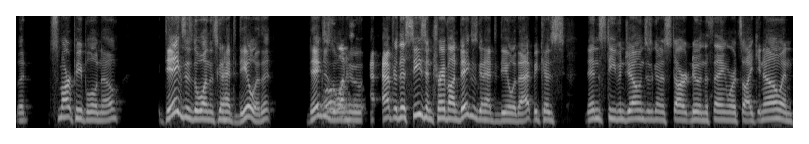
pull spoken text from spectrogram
But smart people will know. Diggs is the one that's going to have to deal with it. Diggs is the one who, after this season, Trevon Diggs is going to have to deal with that because then Stephen Jones is going to start doing the thing where it's like, you know, and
